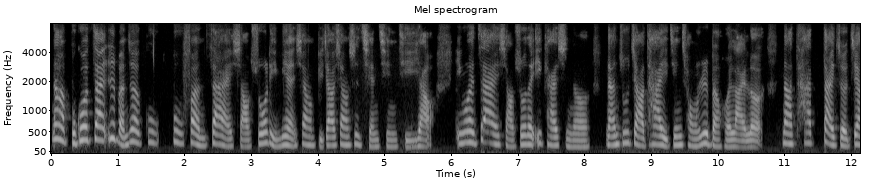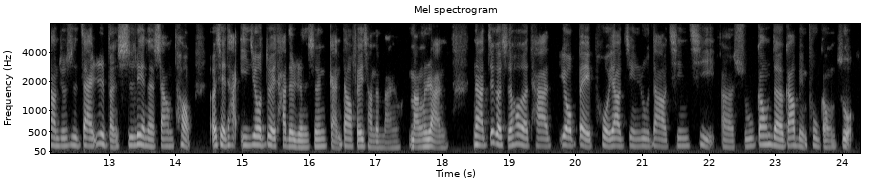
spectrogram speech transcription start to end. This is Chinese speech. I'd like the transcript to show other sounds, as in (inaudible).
那不过在日本这个故部分，在小说里面像比较像是前情提要，因为在小说的一开始呢，男主角他已经从日本回来了，那他带着这样就是在日本失恋的伤痛，而且他依旧对他的人生感到非常的茫茫然。那这个时候的他又被迫要进入到亲戚呃叔公的糕饼铺工作。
